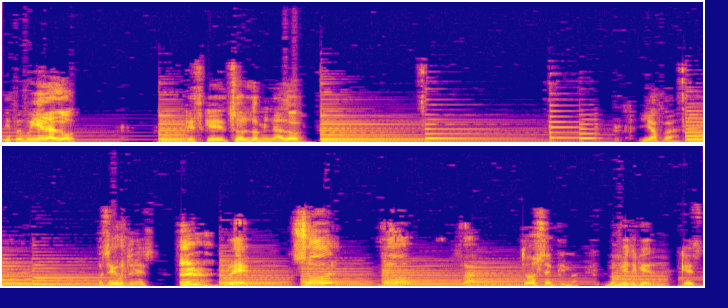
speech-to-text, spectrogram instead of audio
Y después voy a la do, que es que sol domina do. Y a fa. O sea que vos tenés re, sol, do, fa. Todo séptima. Vos fíjate que, que es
